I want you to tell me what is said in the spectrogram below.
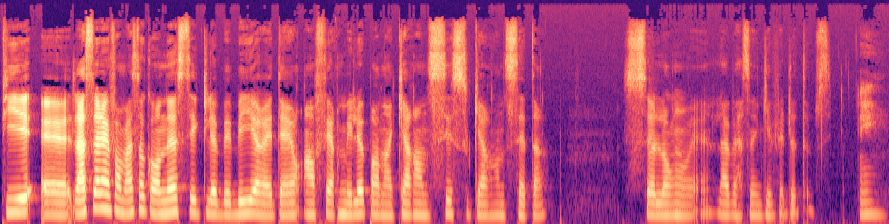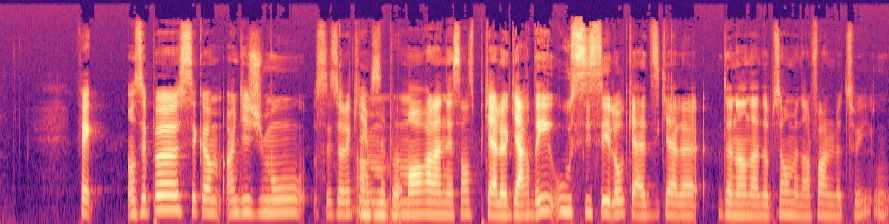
Puis euh, la seule information qu'on a, c'est que le bébé il aurait été enfermé là pendant 46 ou 47 ans, selon euh, la personne qui a fait l'autopsie. Hein. On sait pas si c'est comme un des jumeaux, c'est celui qui On est mort à la naissance puis qu'elle a gardé, ou si c'est l'autre qui a dit qu'elle a donné en adoption, mais dans le fond, elle l'a tué. Ou...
